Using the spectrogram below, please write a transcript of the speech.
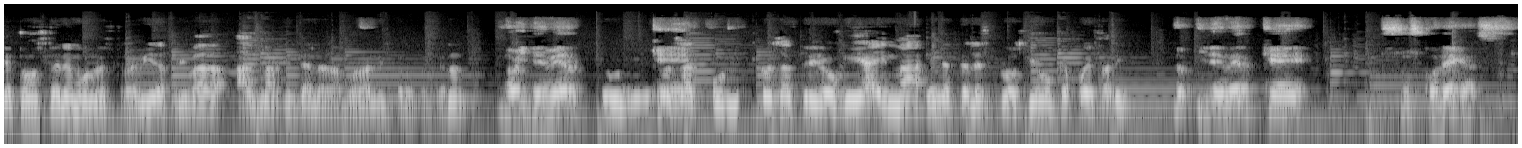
que todos tenemos nuestra vida privada al margen de la laboral y profesional. No, y de ver que... Esa, esa trilogía, imagínate el explosivo que puede salir. No, y de ver que sus colegas...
